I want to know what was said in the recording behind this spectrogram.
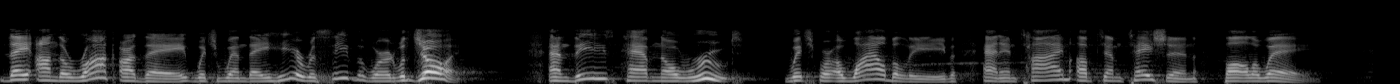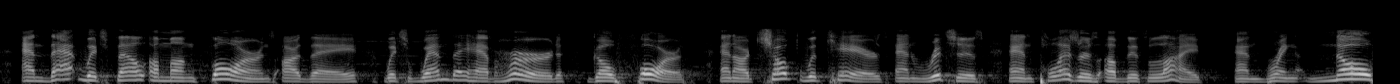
They on the rock are they which when they hear receive the word with joy. And these have no root, which for a while believe, and in time of temptation fall away. And that which fell among thorns are they which, when they have heard, go forth and are choked with cares and riches and pleasures of this life and bring no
